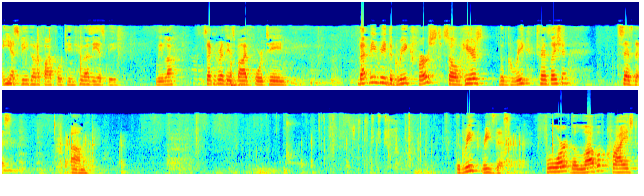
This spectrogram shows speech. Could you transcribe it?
ESV go to 5:14. Who has ESV? Leela. 2 Corinthians 5:14. Let me read the Greek first. So here's the Greek translation. It says this. Um, The Greek reads this For the love of Christ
